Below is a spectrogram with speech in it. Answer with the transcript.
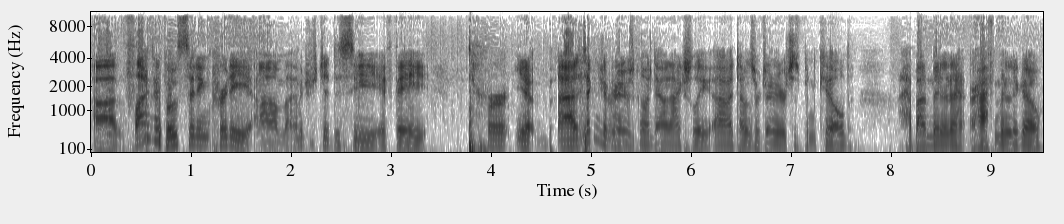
Uh, flags are both sitting pretty. Um, I'm interested to see if they turn. You know, uh, the second generator's gone down actually. Uh, Diamond Sword generator's just been killed about a minute or half a minute ago.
